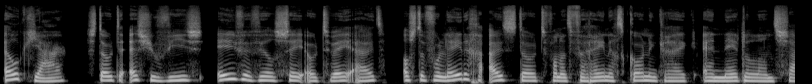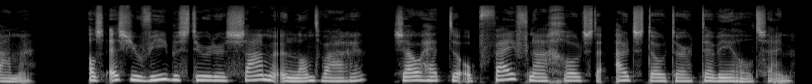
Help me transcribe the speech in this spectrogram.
Elk jaar stoten SUV's evenveel CO2 uit als de volledige uitstoot van het Verenigd Koninkrijk en Nederland samen. Als SUV-bestuurders samen een land waren, zou het de op vijf na grootste uitstoter ter wereld zijn.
